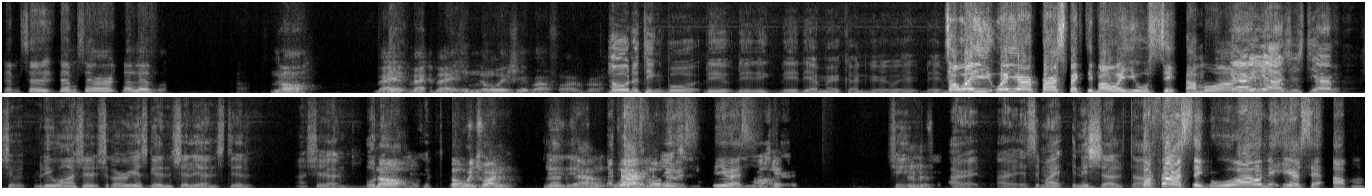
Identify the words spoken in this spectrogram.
them say them say hurt no level. No, by, Yeah. by, by in no way, shape, or form, bro. So what do you think about the the, the, the, the American girl where they So what you, what your perspective and what you sick? I'm more yeah, yeah, just yeah. She the one she she go race against Shelly and still. And Shelly and Bono. No. No, which one? The, the, um, Like where has more? US, US. Okay. She Mhm. all right, all right. You see my initial The first thing, what on the ear say happen?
